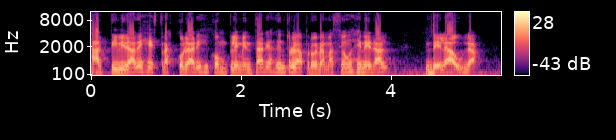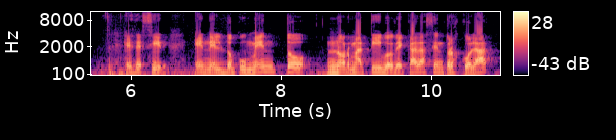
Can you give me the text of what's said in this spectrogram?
Actividades extraescolares y complementarias dentro de la programación general del aula. Es decir, en el documento normativo de cada centro escolar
